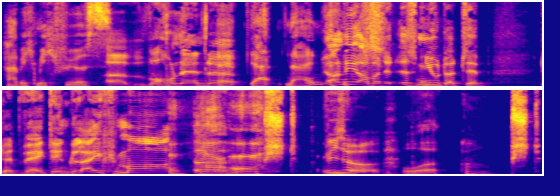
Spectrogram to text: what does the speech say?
habe ich mich fürs... Äh, Wochenende. ja, nein. Ja, nee, aber das ist ein guter Tipp. Das ich den gleich mal. Äh, pst. Wieso? Ruhe. Pst.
